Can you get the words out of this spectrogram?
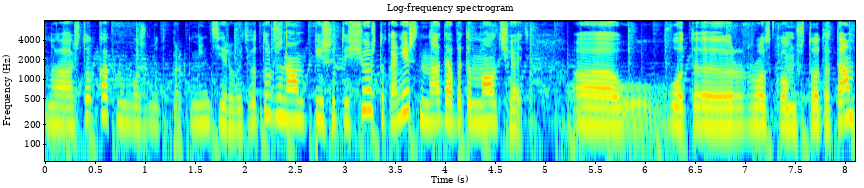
А, что, как мы можем это прокомментировать? Вот тут же нам пишет еще, что, конечно, надо об этом молчать. А, вот, э, Роском что-то там.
